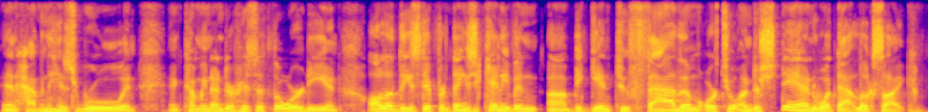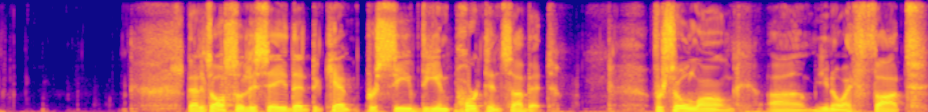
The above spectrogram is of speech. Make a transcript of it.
and having his rule and, and coming under his authority and all of these different things. You can't even begin to fathom or to understand what that looks like. That is also to say that they can't perceive the importance of it. For so long, um, you know, I thought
